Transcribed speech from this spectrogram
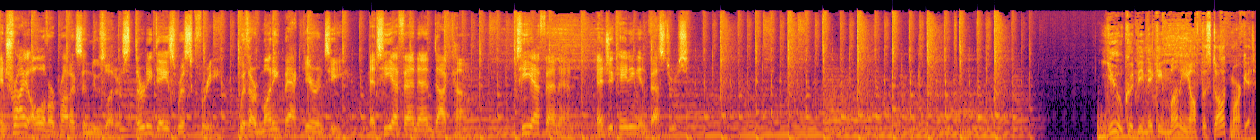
and try all of our products and newsletters 30 days risk free with our money back guarantee at TFNN.com. TFNN, educating investors. You could be making money off the stock market.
